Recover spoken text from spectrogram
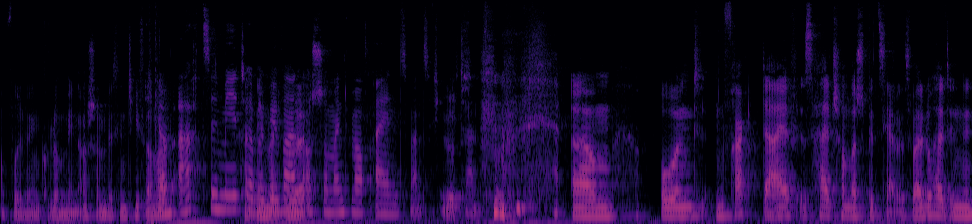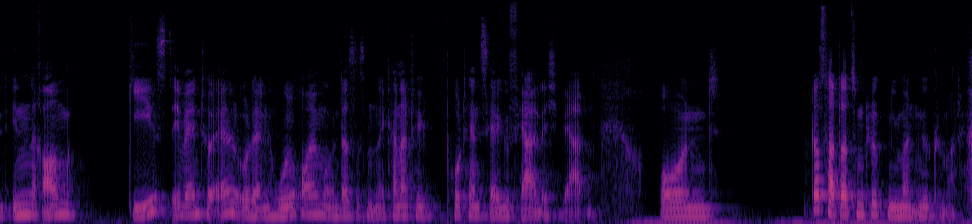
obwohl wir in Kolumbien auch schon ein bisschen tiefer Ich waren. glaube 18 Meter, Hat aber wir waren gehört? auch schon manchmal auf 21 Ups. Metern. Ähm, und ein Frackdive ist halt schon was Spezielles, weil du halt in den Innenraum gehst eventuell oder in Hohlräume und das ist, kann natürlich potenziell gefährlich werden. Und das hat da zum Glück niemanden gekümmert.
